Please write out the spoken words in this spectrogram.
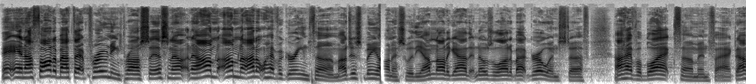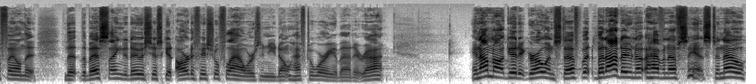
And, I thought about that pruning process. Now, now I'm, I'm not, I don't have a green thumb. I'll just be honest with you. I'm not a guy that knows a lot about growing stuff. I have a black thumb, in fact. I found that, that the best thing to do is just get artificial flowers and you don't have to worry about it, right? And I'm not good at growing stuff, but, but I do know, have enough sense to know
